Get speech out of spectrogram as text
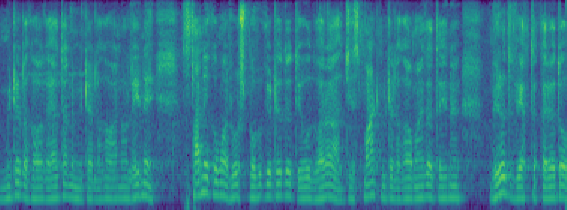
મીટર લગાવવા ગયા હતા અને મીટર લગાવવાનો લઈને સ્થાનિકોમાં રોષ ભભૂકી ઉઠ્યો હતો, તેઓ દ્વારા જે સ્માર્ટ મીટર લગાવવામાં આવ્યા હતા તેને વિરોધ વ્યક્ત કર્યો હતો.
